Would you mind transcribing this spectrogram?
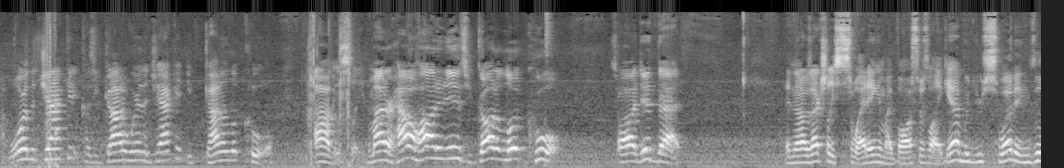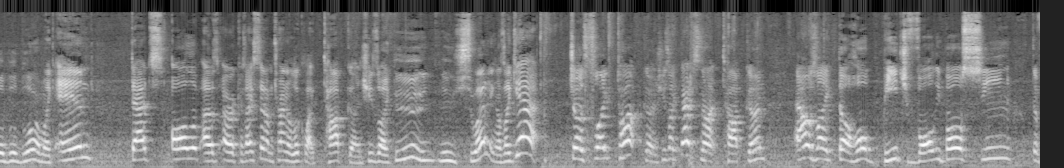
I wore the jacket because you gotta wear the jacket. You gotta look cool. Obviously, no matter how hot it is, you gotta look cool. So I did that. And I was actually sweating, and my boss was like, "Yeah, but you're sweating." Blah blah blah. I'm like, and that's all of. us. because I said I'm trying to look like Top Gun. She's like, "You're sweating." I was like, "Yeah, just like Top Gun." She's like, "That's not Top Gun." And I was like, the whole beach volleyball scene the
